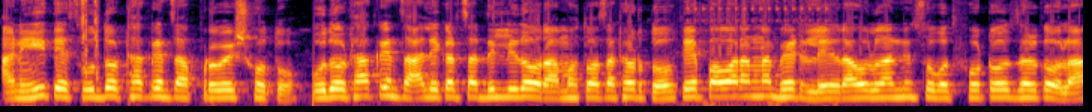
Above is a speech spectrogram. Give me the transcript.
आणि इथेच उद्धव ठाकरेंचा प्रवेश होतो. उद्धव ठाकरेंचा अलीकडचा दिल्ली दौरा महत्त्वाचा ठरतो. ते पवारांना भेटले राहुल गांधींसोबत फोटो झळकवला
